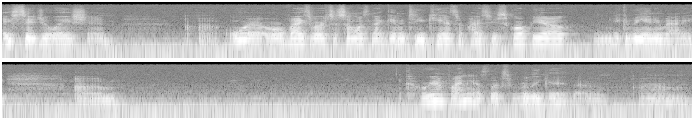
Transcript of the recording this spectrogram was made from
a situation. Uh, or, or vice versa, someone's not giving to you Cancer, Pisces, Scorpio. It could be anybody. Um, career and finance looks really good though. Um,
